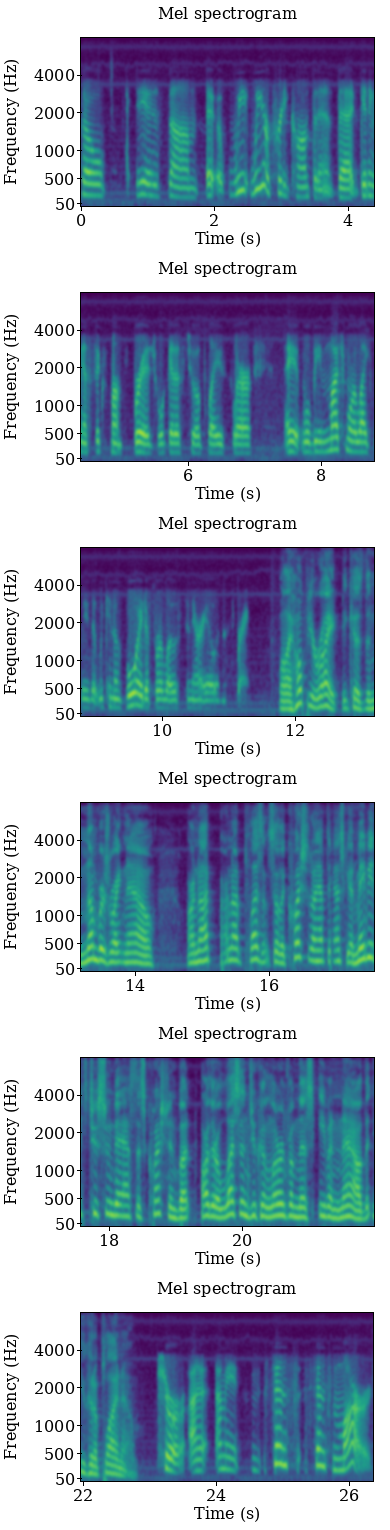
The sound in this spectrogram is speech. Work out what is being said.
so it is. Um, it, we we are pretty confident that getting a six month bridge will get us to a place where it will be much more likely that we can avoid a furlough scenario in the spring. Well, I hope you're right because the numbers right now are not are not pleasant. So the question I have to ask you, and maybe it's too soon to ask this question, but are there lessons you can learn from this even now that you can apply now? Sure. I I mean, since since March,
